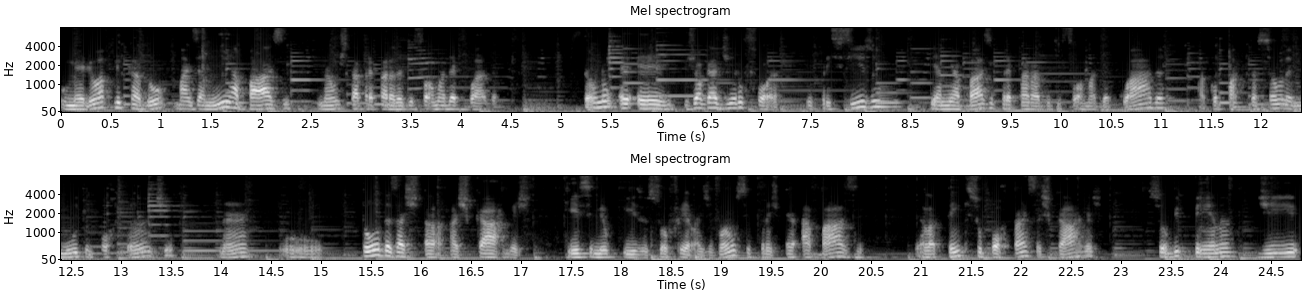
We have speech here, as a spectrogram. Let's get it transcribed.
o melhor aplicador, mas a minha base não está preparada de forma adequada. Então, não, é, é, jogar dinheiro fora. Eu preciso ter a minha base preparada de forma adequada, a compactação é muito importante, né? O, todas as, as cargas que esse meu piso sofre, elas vão se é, a base ela tem que suportar essas cargas sob pena de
